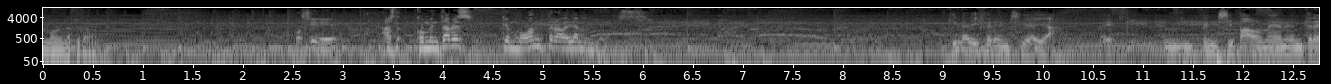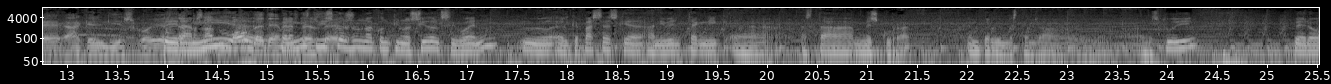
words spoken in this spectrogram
molt natural O sigui, has, comentaves que m'ho hem treballat més. Quina diferència hi ha? Eh, principalment entre aquell disco i per Ha passat mi, molt de eh, temps per a mi este disco de... és una continuació del següent. El, que passa és que a nivell tècnic eh, està més currat. Hem perdut més temps al, a l'estudi però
